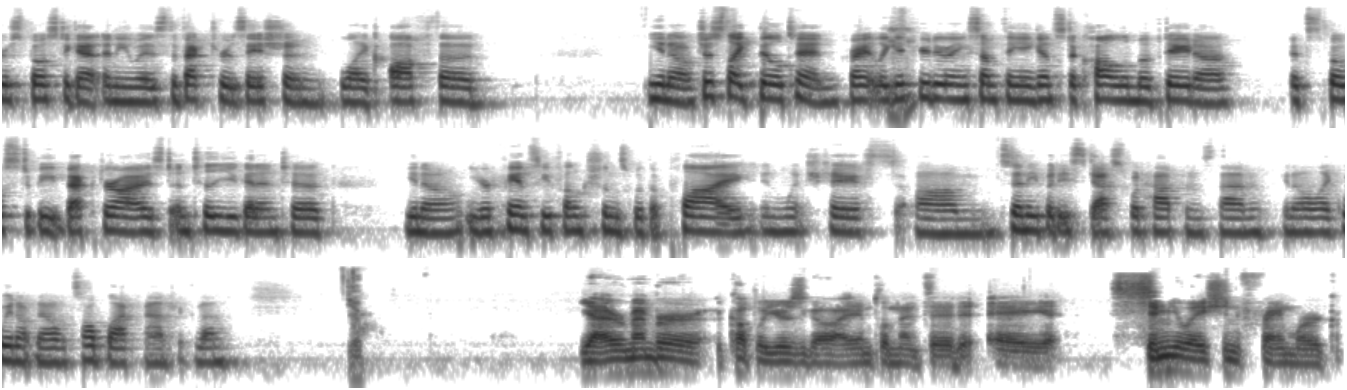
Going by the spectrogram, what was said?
you're supposed to get anyways the vectorization like off the, you know, just like built in, right? Like mm-hmm. if you're doing something against a column of data, it's supposed to be vectorized until you get into you know your fancy functions with apply in which case um, it's anybody's guess what happens then you know like we don't know it's all black magic then yep yeah i remember a couple years ago i implemented a simulation framework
